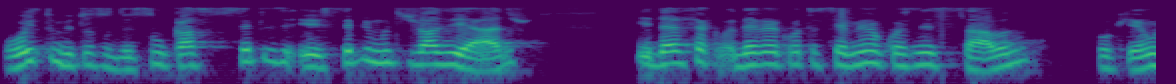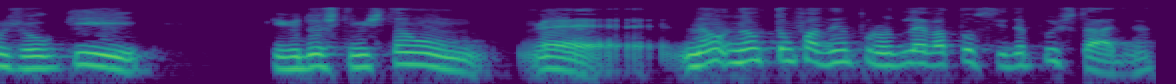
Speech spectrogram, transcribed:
8 mil torcedores. São clássicos sempre, sempre muito esvaziados. E deve, deve acontecer a mesma coisa nesse sábado, porque é um jogo que, que os dois times estão é, não não estão fazendo por onde levar a torcida para o estádio. Né?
